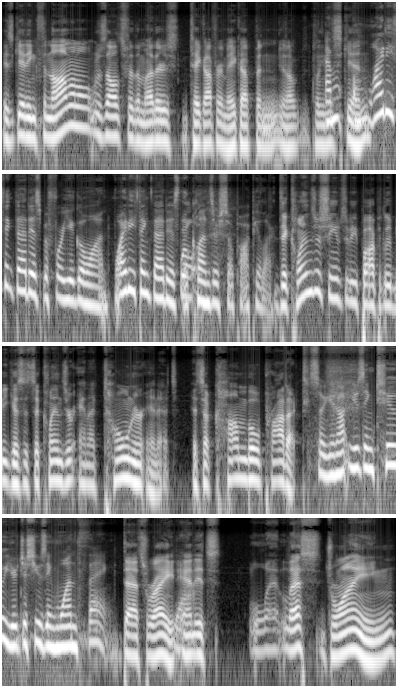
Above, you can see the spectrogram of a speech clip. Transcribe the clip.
is getting phenomenal results for the mothers. Take off her makeup and you know clean the skin. Why do you think that is? Before you go on, why do you think that is? Well, the cleanser so popular. The cleanser seems to be popular because it's a cleanser and a toner in it. It's a combo product. So you're not using two, you're just using one thing. That's right. Yeah. And it's le- less drying,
